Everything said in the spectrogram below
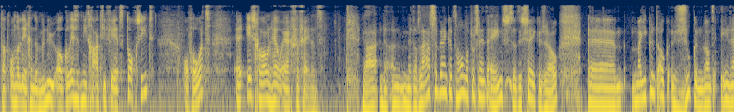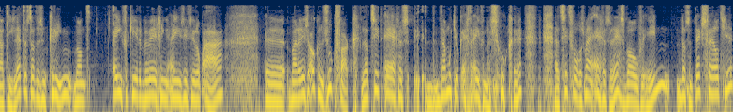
dat onderliggende menu, ook al is het niet geactiveerd, toch ziet of hoort... eh, is gewoon heel erg vervelend. Ja, met dat laatste ben ik het 100% eens. Dat is zeker zo. Ehm, maar je kunt ook zoeken. Want inderdaad, die letters, dat is een crime. Want één verkeerde beweging en je zit weer op A. Uh, maar er is ook een zoekvak. Dat zit ergens, daar moet je ook echt even naar zoeken. Het zit volgens mij ergens rechtsbovenin. Dat is een tekstveldje.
